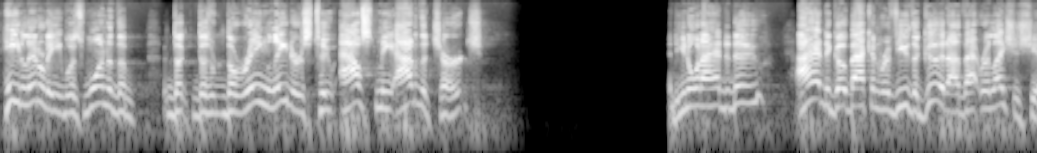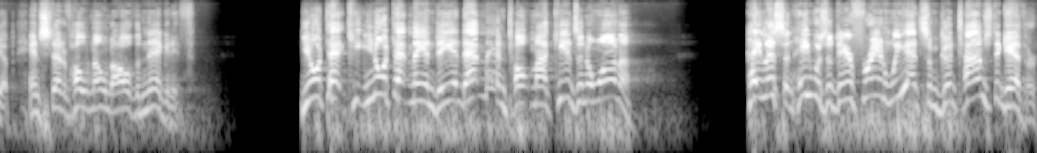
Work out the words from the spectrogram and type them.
He literally was one of the, the, the, the ringleaders to oust me out of the church. And do you know what I had to do? I had to go back and review the good out of that relationship instead of holding on to all the negative. You know what that, you know what that man did? That man taught my kids in Awana. Hey, listen, he was a dear friend. We had some good times together.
